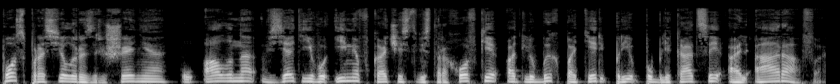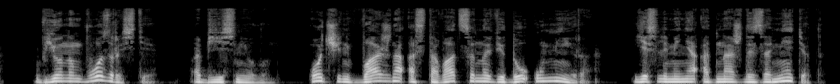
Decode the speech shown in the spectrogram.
По спросил разрешения у Аллана взять его имя в качестве страховки от любых потерь при публикации Аль-Аарафа. В юном возрасте, объяснил он, очень важно оставаться на виду у мира. Если меня однажды заметят,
